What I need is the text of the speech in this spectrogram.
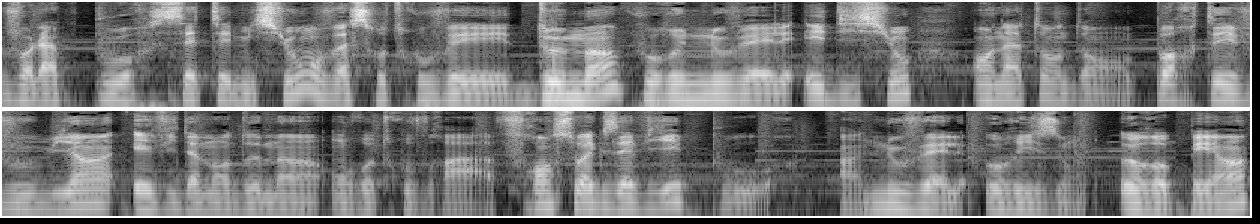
Voilà pour cette émission, on va se retrouver demain pour une nouvelle édition. En attendant, portez-vous bien. Évidemment, demain, on retrouvera François Xavier pour un nouvel horizon européen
